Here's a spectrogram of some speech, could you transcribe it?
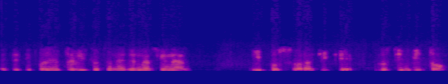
este tipo de entrevistas a nivel nacional. Y pues ahora sí que los invito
